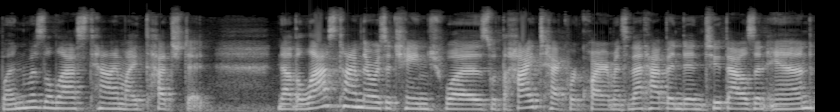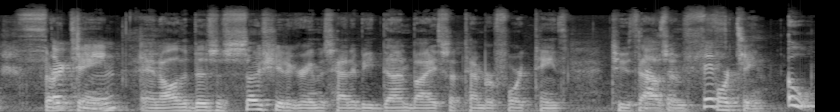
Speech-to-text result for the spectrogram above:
When was the last time I touched it? Now, the last time there was a change was with the HITECH requirements, and that happened in 2013. 13, and all the business associate agreements had to be done by September 14th, 2014. Oh,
